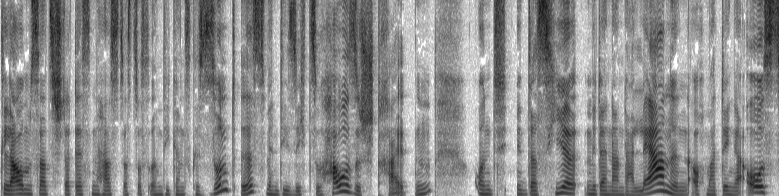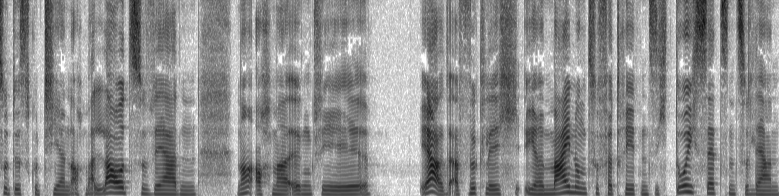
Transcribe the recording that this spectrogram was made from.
Glaubenssatz stattdessen hast, dass das irgendwie ganz gesund ist, wenn die sich zu Hause streiten und das hier miteinander lernen, auch mal Dinge auszudiskutieren, auch mal laut zu werden, ne, auch mal irgendwie ja, da wirklich ihre Meinung zu vertreten, sich durchsetzen zu lernen,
